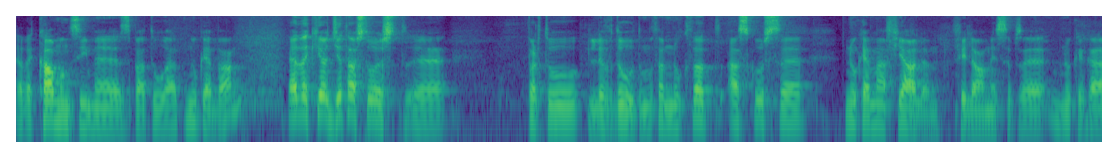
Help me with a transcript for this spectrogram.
edhe ka mundësi me zbatu atë, nuk e bën, edhe kjo gjithashtu është e, për tu lëvdu, domethënë, nuk thot askush se nuk e ma fjalën filani, sepse nuk e ka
